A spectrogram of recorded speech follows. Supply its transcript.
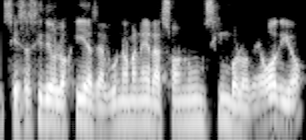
si esas ideologías de alguna manera son un símbolo de odio,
